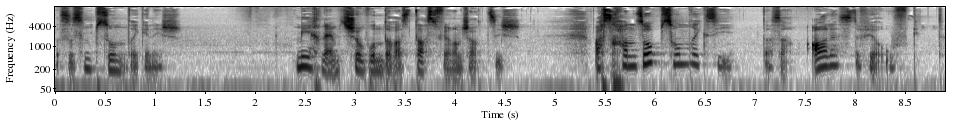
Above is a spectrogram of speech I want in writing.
dass es ein besonderer ist. Mich nimmt es schon Wunder, was das für ein Schatz ist. Was kann so besonders sein, dass er alles dafür aufgibt?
